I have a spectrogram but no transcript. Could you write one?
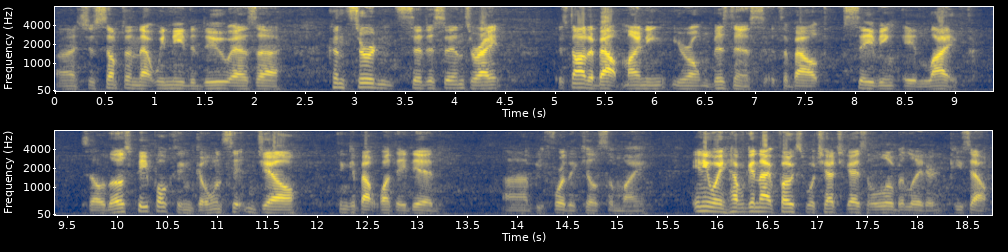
Uh, it's just something that we need to do as uh, concerned citizens, right? It's not about minding your own business. It's about saving a life. So those people can go and sit in jail, think about what they did uh, before they kill somebody. Anyway, have a good night, folks. We'll chat you guys a little bit later. Peace out.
